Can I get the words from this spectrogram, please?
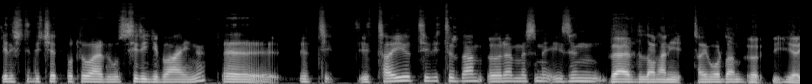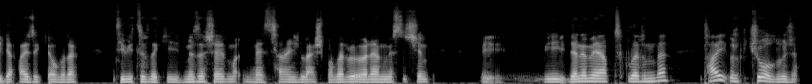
geliştirdiği chatbot'u vardı. Bu Siri gibi aynı. Ee, Tai'yi Twitter'dan öğrenmesine izin verdiler. Hani Tai oradan yapay zeka olarak Twitter'daki mesaj, mesajlaşmaları öğrenmesi için bir, bir deneme yaptıklarında Tai ırkçı oldu hocam.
